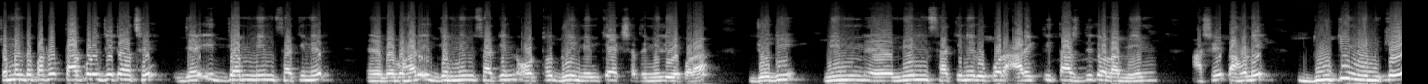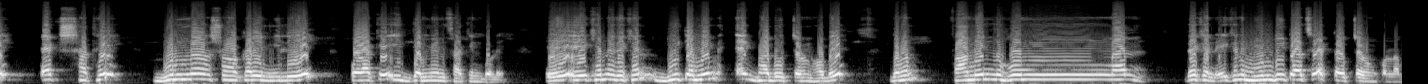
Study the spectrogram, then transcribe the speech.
সম্মানিত পাঠক, তারপরে যেটা আছে যে ঈদগাম মিম সাকিনের ব্যবহার ঈদগাম মিম সাকিন অর্থ দুই মিমকে একসাথে মিলিয়ে পড়া। যদি মিম মিম সাকিনের উপর আরেকটি তাসদিদওয়ালা মিম আসে, তাহলে দুটি মিমকে একসাথে গুন্না সহকারে মিলিয়ে পড়াকে ঈদগাম মিম সাকিন বলে। এইখানে দেখেন দুইটা মিম একভাবে উচ্চারণ হবে। যেমন ফামিন হুম মান দেখেন, এখানে মিম দুইটা আছে, একটা উচ্চারণ করলাম।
